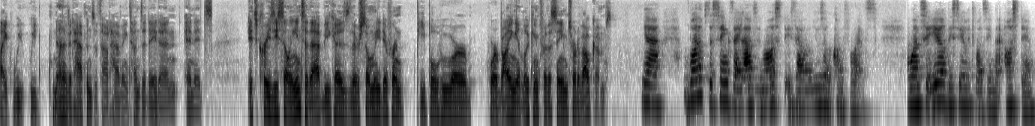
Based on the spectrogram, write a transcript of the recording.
Like we we none of it happens without having tons of data and and it's it's crazy selling into that because there's so many different people who are who are buying it looking for the same sort of outcomes. Yeah. One of the things i love the most is our user conference. Once a year this year it was in austin.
